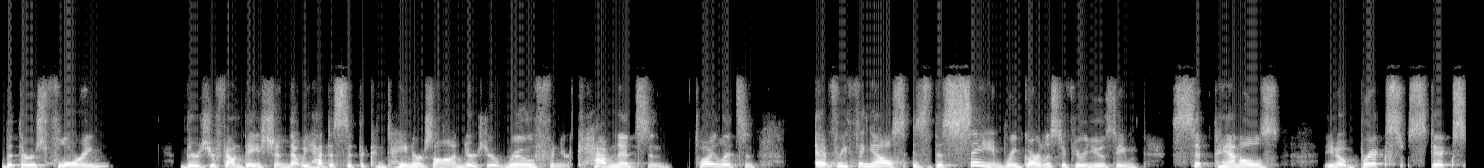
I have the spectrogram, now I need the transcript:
But there's flooring there's your foundation that we had to sit the containers on. There's your roof and your cabinets and toilets and everything else is the same regardless if you're using SIP panels you know bricks sticks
